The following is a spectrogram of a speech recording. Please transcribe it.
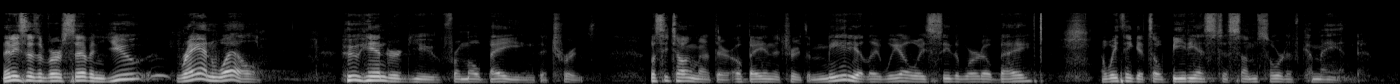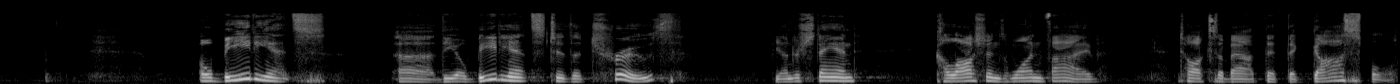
Then he says in verse 7 You ran well. Who hindered you from obeying the truth? What's he talking about there? Obeying the truth. Immediately, we always see the word obey, and we think it's obedience to some sort of command. Obedience, uh, the obedience to the truth, if you understand Colossians 1 5 talks about that the gospel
